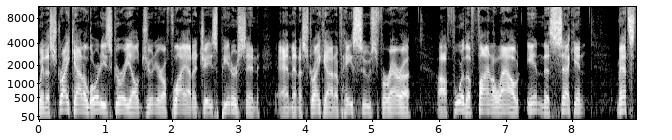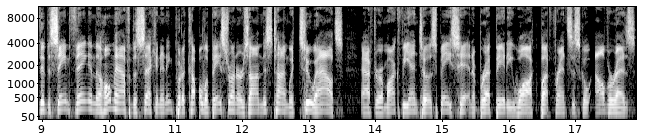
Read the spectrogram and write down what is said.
with a strikeout of Lourdes Gurriel Jr., a flyout of Jace Peterson, and then a strikeout of Jesus Herrera uh, for the final out in the second. Mets did the same thing in the home half of the second inning, put a couple of base runners on, this time with two outs after a Mark Vientos base hit and a Brett Baty walk, but Francisco Alvarez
